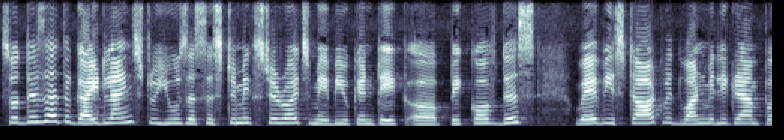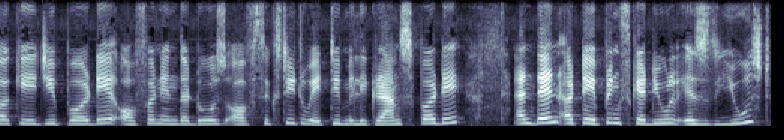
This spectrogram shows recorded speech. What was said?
So these are the guidelines to use a systemic steroids. Maybe you can take a pick of this, where we start with 1 milligram per kg per day, often in the dose of 60 to 80 milligrams per day, and then a tapering schedule is used.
